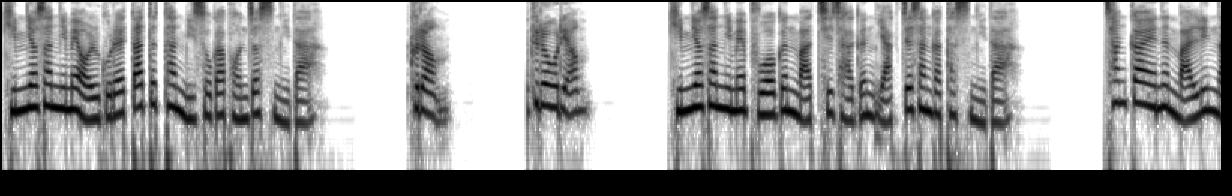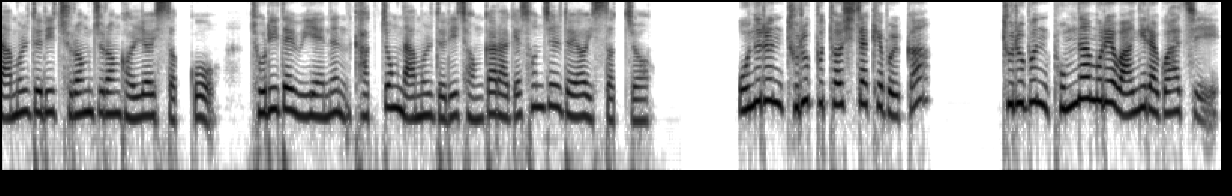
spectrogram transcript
김 여사님의 얼굴에 따뜻한 미소가 번졌습니다. 그럼 들어오렴. 김 여사님의 부엌은 마치 작은 약재상 같았습니다. 창가에는 말린 나물들이 주렁주렁 걸려 있었고 조리대 위에는 각종 나물들이 정갈하게 손질되어 있었죠. 오늘은 두릅부터 시작해 볼까? 두릅은 봄나물의 왕이라고 하지.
